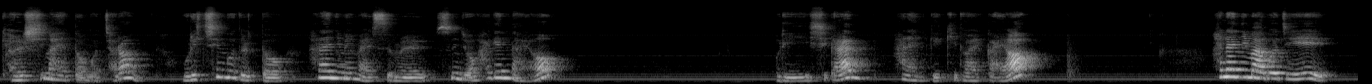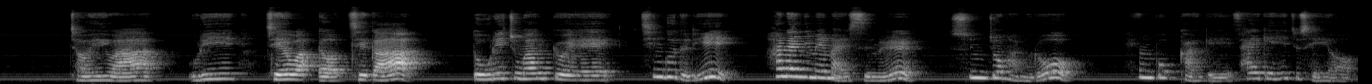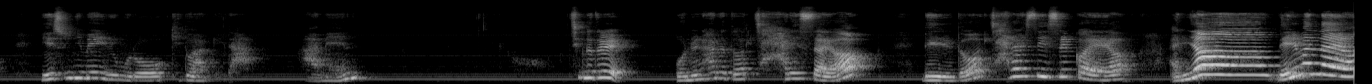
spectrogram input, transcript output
결심하였던 것처럼 우리 친구들도 하나님의 말씀을 순종하겠나요? 우리 이 시간 하나님께 기도할까요? 하나님 아버지, 저희와 우리 제와 어, 제가 또 우리 중앙교회 친구들이 하나님의 말씀을 순종함으로 행복하게 살게 해주세요. 예수님의 이름으로 기도합니다. 아멘. 친구들, 오늘 하루도 잘했어요. 내일도 잘할 수 있을 거예요. 안녕! 내일 만나요.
